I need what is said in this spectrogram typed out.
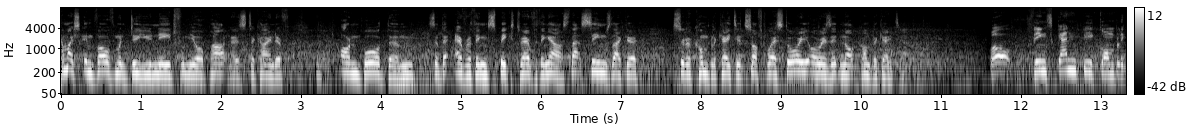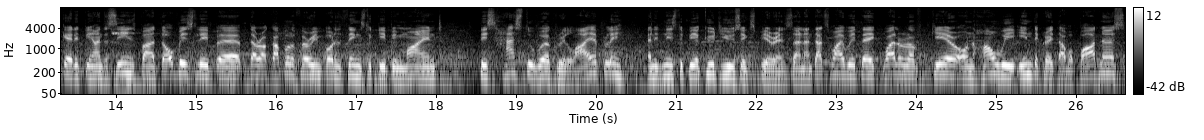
how much involvement do you need from your partners to kind of onboard them so that everything speaks to everything else? That seems like a sort of complicated software story, or is it not complicated? Well, things can be complicated behind the scenes, but obviously uh, there are a couple of very important things to keep in mind. This has to work reliably and it needs to be a good user experience. And, and that's why we take quite a lot of care on how we integrate our partners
